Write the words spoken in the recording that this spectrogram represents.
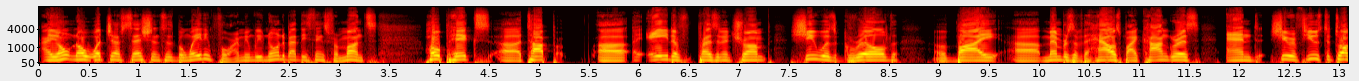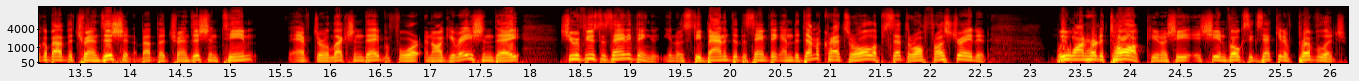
I don't know what Jeff Sessions has been waiting for. I mean, we've known about these things for months. Hope Hicks, uh, top uh, aide of President Trump, she was grilled by uh, members of the House, by Congress, and she refused to talk about the transition, about the transition team after Election Day, before Inauguration Day. She refused to say anything. You know, Steve Bannon did the same thing, and the Democrats are all upset. They're all frustrated. We want her to talk. You know, she she invokes executive privilege,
